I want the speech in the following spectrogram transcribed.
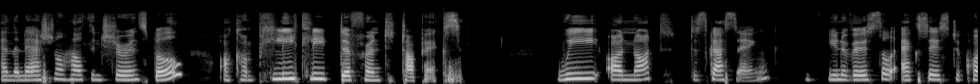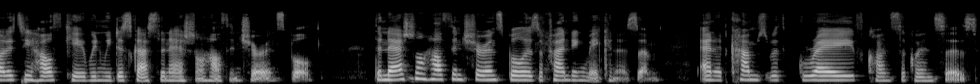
and the National Health Insurance Bill are completely different topics. We are not discussing universal access to quality health care when we discuss the National Health Insurance Bill. The National Health Insurance Bill is a funding mechanism and it comes with grave consequences.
